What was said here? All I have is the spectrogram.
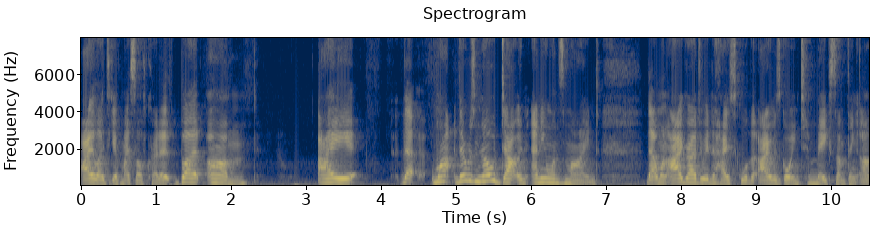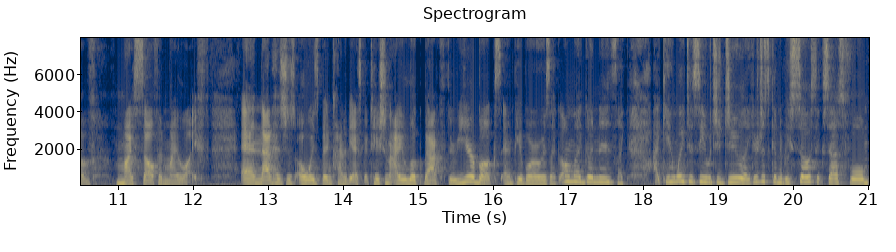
I like to give myself credit, but um I that there was no doubt in anyone's mind that when I graduated high school that I was going to make something of myself in my life. And that has just always been kind of the expectation. I look back through yearbooks and people are always like, "Oh my goodness, like I can't wait to see what you do. Like you're just going to be so successful."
